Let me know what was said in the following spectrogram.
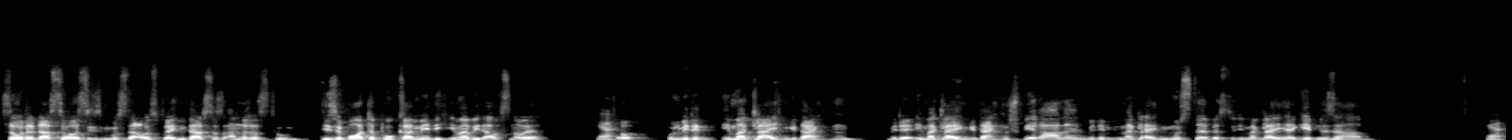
So, dann darfst du aus diesem Muster ausbrechen, darfst was anderes tun. Diese Worte programmieren dich immer wieder aufs Neue. Ja. So. Und mit den immer gleichen Gedanken mit der immer gleichen Gedankenspirale, mit dem immer gleichen Muster wirst du immer gleiche Ergebnisse haben. Ja.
